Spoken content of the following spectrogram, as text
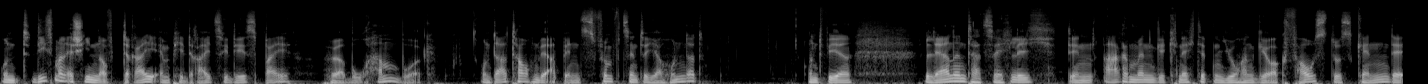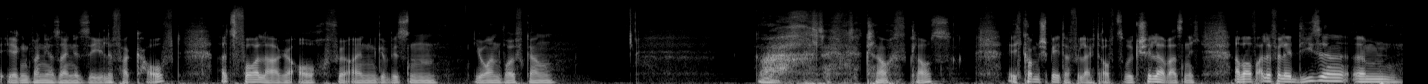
und diesmal erschienen auf drei MP3-CDs bei Hörbuch Hamburg. Und da tauchen wir ab ins 15. Jahrhundert und wir lernen tatsächlich den armen, geknechteten Johann Georg Faustus kennen, der irgendwann ja seine Seele verkauft, als Vorlage auch für einen gewissen Johann Wolfgang Ach, Klaus, Klaus. Ich komme später vielleicht auf zurück. Schiller war es nicht. Aber auf alle Fälle, diese, ähm,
